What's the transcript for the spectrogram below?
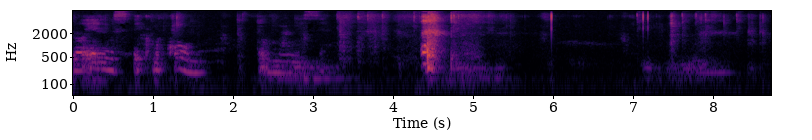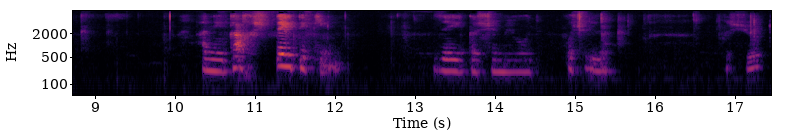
לא יהיה לי מספיק מקום. טוב, מה אני אעשה? אני אקח שתי תיקים. זה יהיה קשה מאוד, או שלא. פשוט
